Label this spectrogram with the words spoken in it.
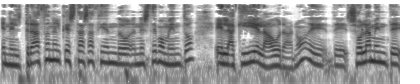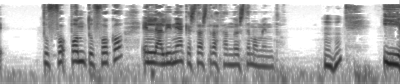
en el trazo en el que estás haciendo en este momento, el aquí y el ahora, ¿no? De, de solamente tu pon tu foco en la línea que estás trazando este momento. ¿Y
